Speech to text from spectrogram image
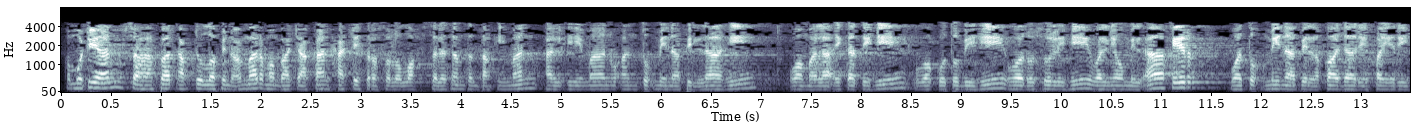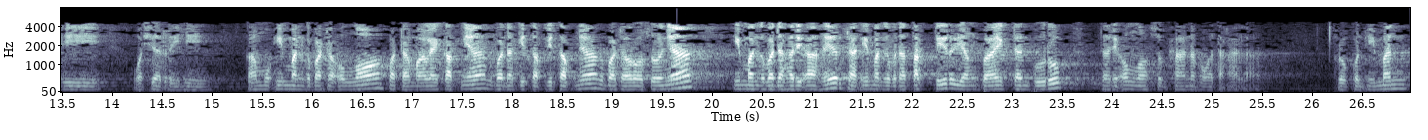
Kemudian sahabat Abdullah bin Umar membacakan hadis Rasulullah sallallahu alaihi wasallam tentang iman, al-imanu an tu'mina billahi wa malaikatihi wa kutubihi wa rusulihi wal yaumil akhir wa tu'mina bil qadari khairihi wa syarrihi. Kamu iman kepada Allah, pada malaikatnya, kepada kitab-kitabnya, kepada rasulnya, iman kepada hari akhir dan iman kepada takdir yang baik dan buruk dari Allah Subhanahu wa taala. Rukun iman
